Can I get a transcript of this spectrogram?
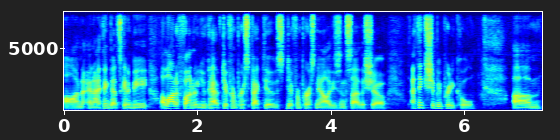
on. And I think that's going to be a lot of fun. You have different perspectives, different personalities inside the show. I think it should be pretty cool. Um,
